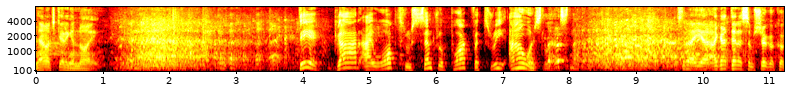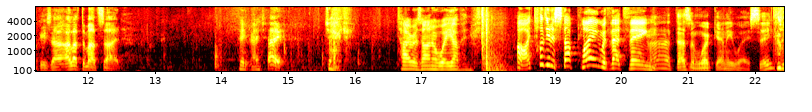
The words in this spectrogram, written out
Now it's getting annoying. Dear God, I walked through Central Park for three hours last night. Listen, I, uh, I got Dennis some sugar cookies. I, I left them outside. Hey, Reg. Hey. Jack. Tyra's on her way up. And... Oh, I told you to stop playing with that thing. Ah, it doesn't work anyway, see? Good,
